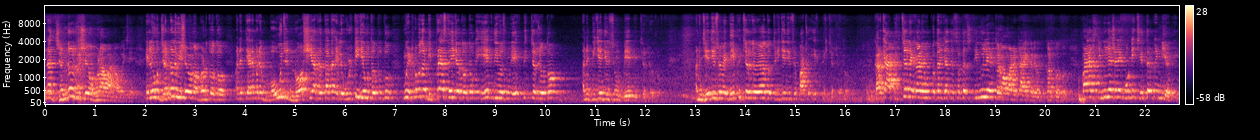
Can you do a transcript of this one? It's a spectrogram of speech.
એના જનરલ વિષયો ભણાવવાના હોય છે. એટલે હું જનરલ વિષયોમાં ભણતો હતો અને ત્યારે મને બહુ જ નોશિયા થતા હતા, એટલે ઉલટી જેવું થતું હતું. હું એટલો બધો ડિપ્રેસ થઈ જતો હતો કે એક દિવસ હું એક પિક્ચર જોતો અને બીજે દિવસે હું બે પિક્ચર જોતો. અને જે દિવસે મેં બે પિક્ચર જોયા હતો ત્રીજે દિવસે પાછો એક પિક્ચર જોતો. કારણ કે આ પિક્ચરને કારણે હું પોતાની જાતે સતત સ્ટિમ્યુલેટ કરવા માટે ટ્રાય કર્યો, કરતો હતો. પણ આ સ્ટિમ્યુલેશન એક મોટી છેતરપિંડી હતી.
